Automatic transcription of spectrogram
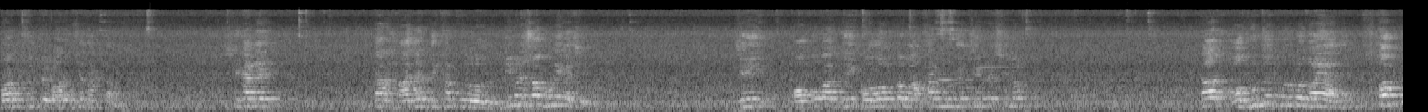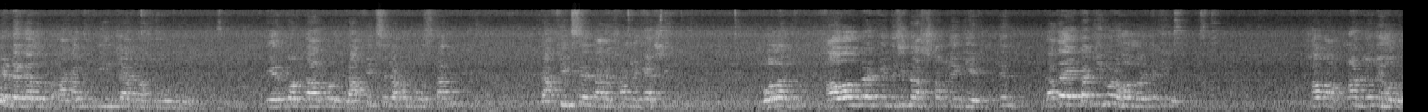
কর্মসূত্রে ভারতে থাকতাম। সেখানে তার হাজার দীক্ষা পুরো হলো। জীবনে সব ভুলে গেছে। যে অপবাদ, যে কলঙ্ক মাথার মধ্যে চেপেছিল তার অভূতপূর্ব দয়া সব কেটে গেল আগামী তিন, চার মাস মধ্যে এরপর তারপর গ্রাফিক্সে যখন বসতাম গ্রাফিক্সে তার সামনে গেছি। বললাম হাওয়া কেঁদেছি তার সামনে গিয়ে। দাদা, এটা কি করে হলো? এটা কি সব আপনার জন্য হলো।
